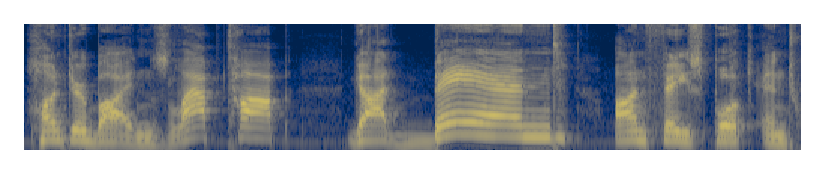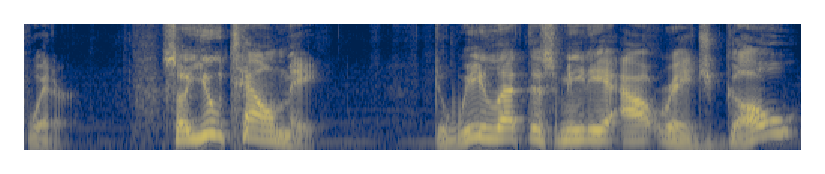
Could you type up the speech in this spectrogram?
Hunter Biden's laptop got banned on Facebook and Twitter. So you tell me, do we let this media outrage go?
